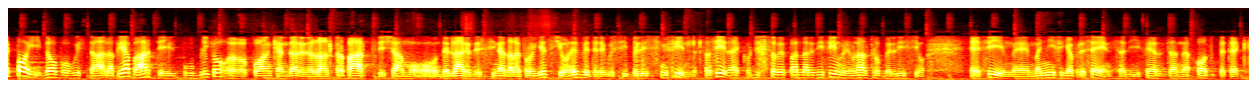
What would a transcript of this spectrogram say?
E poi dopo questa, la prima parte il pubblico eh, può anche andare dall'altra parte diciamo, dell'area destinata alla proiezione e vedere questi bellissimi film. Stasera, ecco, giusto per parlare di film, c'è un altro bellissimo eh, film, eh, Magnifica presenza di Ferzan Ozbetek,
